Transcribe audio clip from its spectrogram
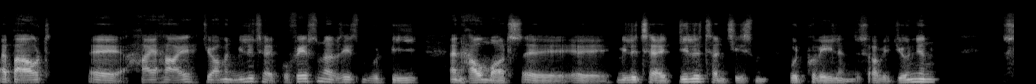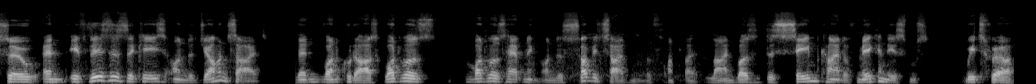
about uh, high, high German military professionalism would be and how much uh, uh, military dilettantism would prevail in the Soviet Union. So, and if this is the case on the German side, then one could ask what was what was happening on the Soviet side of the front line was the same kind of mechanisms which were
